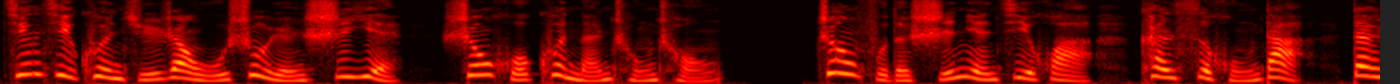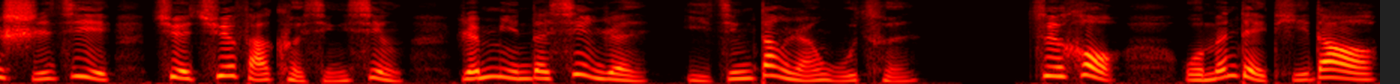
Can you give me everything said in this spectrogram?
经济困局让无数人失业，生活困难重重。政府的十年计划看似宏大，但实际却缺乏可行性，人民的信任已经荡然无存。最后，我们得提到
